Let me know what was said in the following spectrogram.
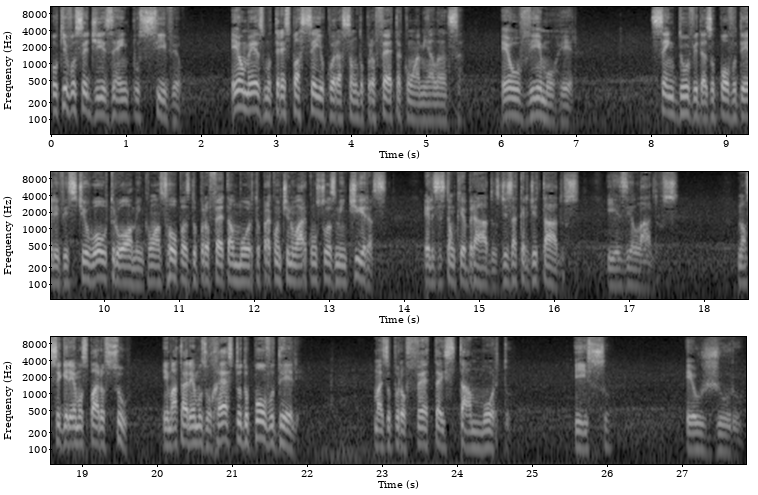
o que você diz é impossível. Eu mesmo trespassei o coração do profeta com a minha lança. Eu o vi morrer. Sem dúvidas, o povo dele vestiu outro homem com as roupas do profeta morto para continuar com suas mentiras. Eles estão quebrados, desacreditados e exilados. Nós seguiremos para o sul e mataremos o resto do povo dele. Mas o profeta está morto. Isso eu juro.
